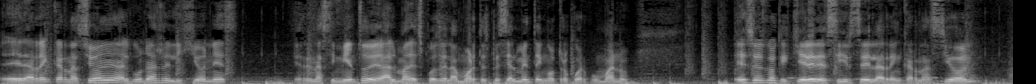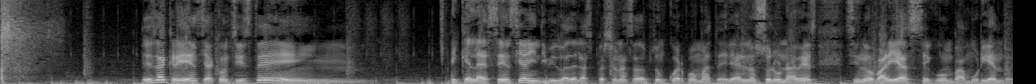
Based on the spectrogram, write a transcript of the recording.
eh, la reencarnación en algunas religiones, el renacimiento del alma después de la muerte, especialmente en otro cuerpo humano. Eso es lo que quiere decirse la reencarnación. Es la creencia, consiste en, que la esencia individual de las personas adopta un cuerpo material no solo una vez, sino varias según va muriendo.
